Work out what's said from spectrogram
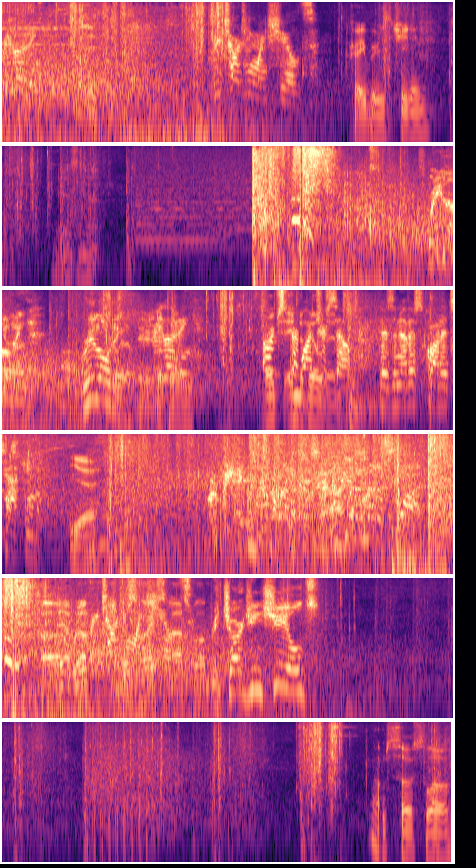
Reloading. Recharging my shields. Kraber's cheating. Yeah, isn't it? Reloading. Reloading. Reloading. Rick's in the Watch building. yourself. There's another squad attacking. Yeah. We're beginning to Get another squad. yeah, bro. Recharging uh, Nice, shields. last one. Recharging shields. I'm so slow.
